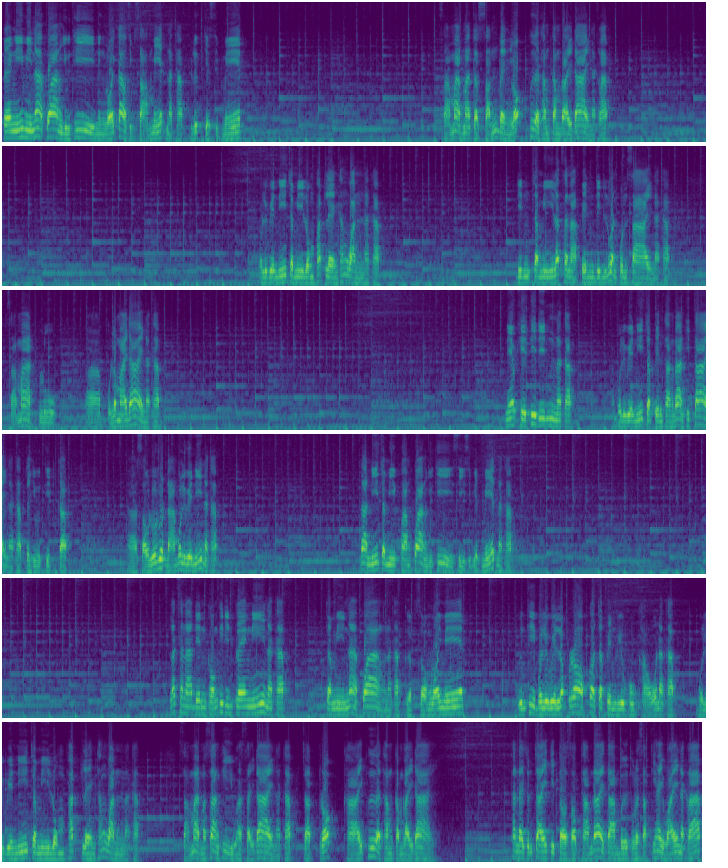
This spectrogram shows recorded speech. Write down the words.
แปลงนี้มีหน้ากว้างอยู่ที่ 193 เมตรนะครับ ลึก 70 เมตร สามารถมาจัดสรรแบ่งล็อกเพื่อทำกำไรได้นะครับ บริเวณนี้จะมีลมพัดแรงทั้งวันนะครับ ดินจะมีลักษณะเป็นดินล้วนปนทรายนะครับ สามารถปลูกผลไม้ได้นะครับ แนวเขตที่ดินนะครับ บริเวณนี้จะเป็นทางด้านทิศใต้นะครับ จะอยู่ติดกับเสารั้วลวดหนามบริเวณนี้นะครับ ด้านนี้จะมีความกว้างอยู่ที่ 41 เมตรนะครับลักษณะเด่นของที่ดินแปลงนี้นะครับ จะมีหน้ากว้างนะครับเกือบ 200 เมตร พื้นที่บริเวณรอบๆก็จะเป็นวิวภูเขานะครับ บริเวณนี้จะมีลมพัดแรงทั้งวันนะครับ สามารถมาสร้างที่อยู่อาศัยได้นะครับ จัดร็อกขายเพื่อทำกำไรได้ ท่านใดสนใจติดต่อสอบถามได้ตามเบอร์โทรศัพท์ที่ให้ไว้นะครับ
